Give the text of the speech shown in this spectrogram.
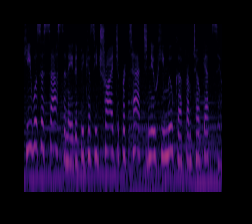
He was assassinated because he tried to protect New Himuka from Togetsu.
